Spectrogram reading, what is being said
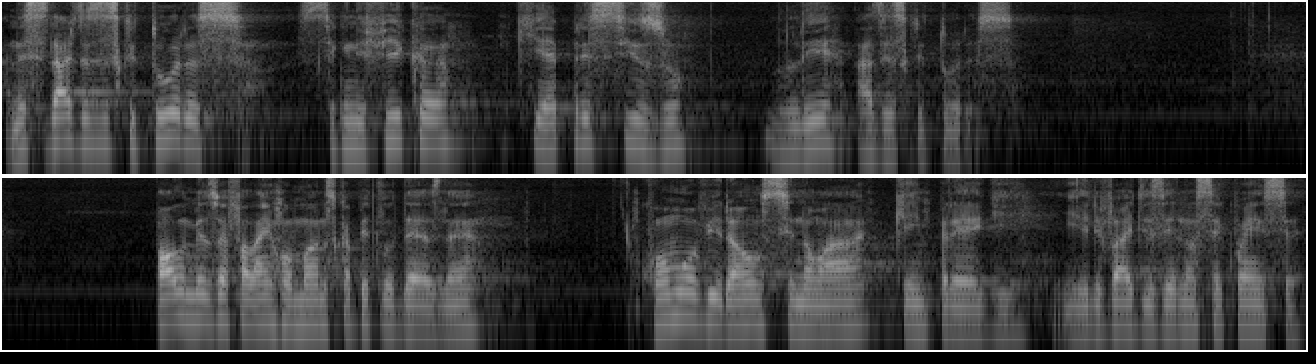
A necessidade das Escrituras significa que é preciso ler as Escrituras. Paulo mesmo vai falar em Romanos capítulo 10, né? Como ouvirão se não há quem pregue? E ele vai dizer na sequência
